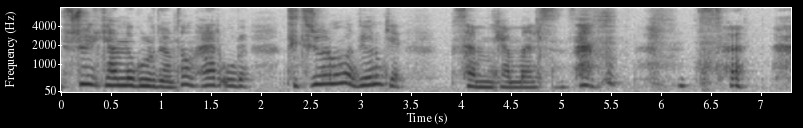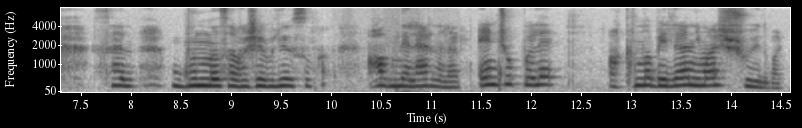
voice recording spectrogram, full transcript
Sürekli kendime gurur duyuyorum tamam? Her ube titriyorum ama diyorum ki sen mükemmelsin. Sen sen sen bununla savaşabiliyorsun. Abi neler neler. En çok böyle aklımda beliren imaj şuydu bak.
